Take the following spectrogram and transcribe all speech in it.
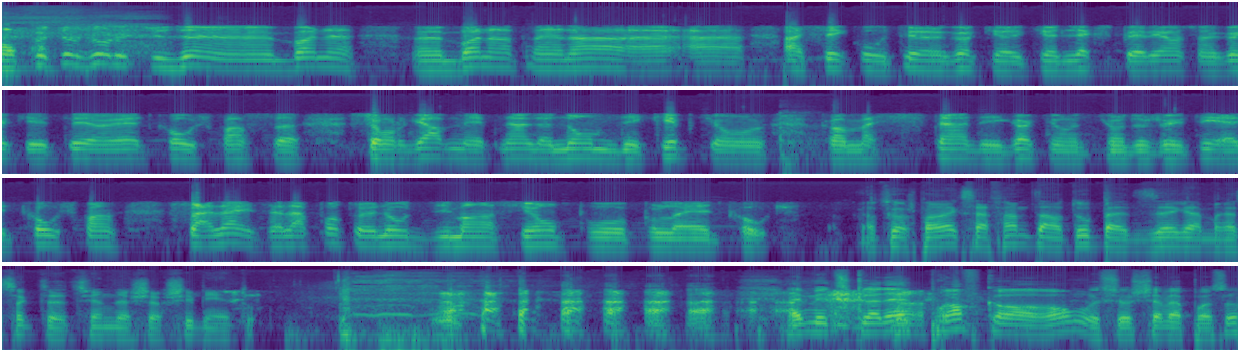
On peut toujours utiliser un bon, un bon entraîneur à, ses côtés, un gars qui a, de l'expérience, un gars qui a été un head coach. Je pense, euh, si on regarde maintenant le nombre d'équipes qui ont comme assistant des gars qui ont, qui ont déjà été head coach, je pense ça l'aide, ça apporte une autre dimension pour, pour le head coach. En tout cas, je parlais avec sa femme tantôt, puis elle disait qu'elle aimerait ça que tu viennes le chercher bientôt. mais tu connais le prof Caron, ça, je savais pas ça.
